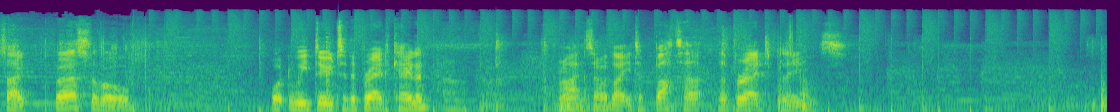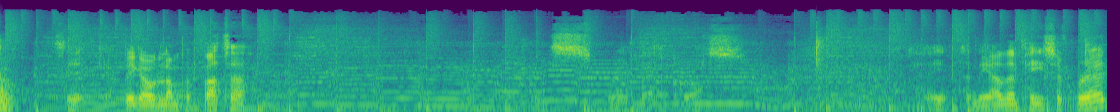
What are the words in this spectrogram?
So, first of all, what do we do to the bread, Kaylin? Right, so I'd like you to butter the bread, please. That's it, get a big old lump of butter. And the other piece of bread.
